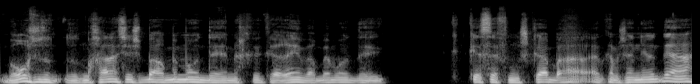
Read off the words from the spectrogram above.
ברור שזאת זאת מחלה שיש בה הרבה מאוד uh, מחקרים והרבה מאוד uh, כסף מושקע בה, עד כמה שאני יודע.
